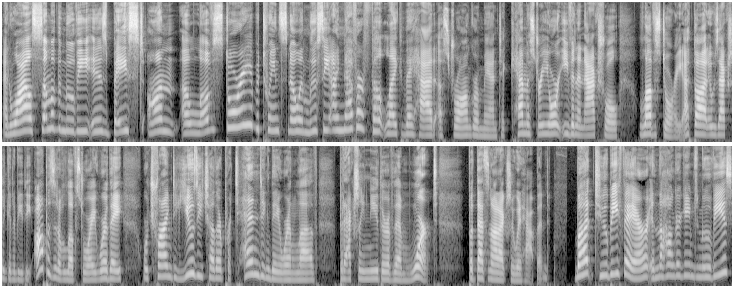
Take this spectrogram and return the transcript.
And while some of the movie is based on a love story between Snow and Lucy, I never felt like they had a strong romantic chemistry or even an actual love story. I thought it was actually going to be the opposite of a love story, where they were trying to use each other, pretending they were in love, but actually neither of them weren't. But that's not actually what happened. But to be fair, in the Hunger Games movies,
